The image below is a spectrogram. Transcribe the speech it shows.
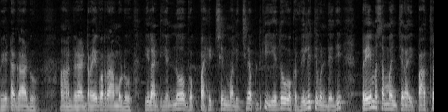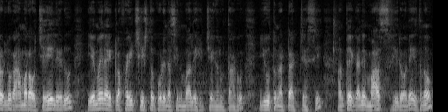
వేటగాడు డ్రైవర్ రాముడు ఇలాంటి ఎన్నో గొప్ప హిట్ సినిమాలు ఇచ్చినప్పటికీ ఏదో ఒక వెలితి ఉండేది. ప్రేమ సంబంధించిన ఈ పాత్రలు రామారావు చేయలేడు. ఏమైనా ఇట్లా ఫైట్ సీన్స్తో కూడిన సినిమాలే హిట్ చేయగలుగుతాడు. యూత్ను అట్రాక్ట్ చేసి అంతేగాని మాస్ హీరోనే ఇతను.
